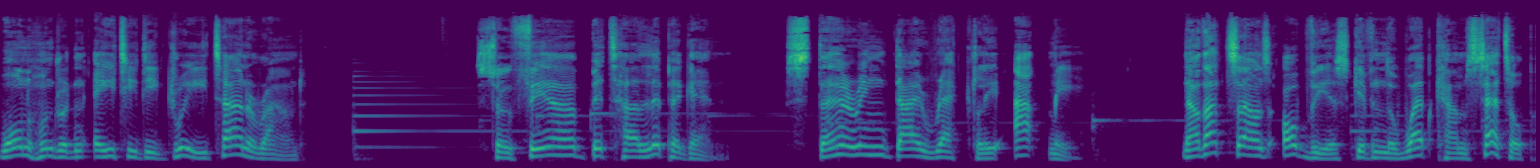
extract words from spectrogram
180 degree turnaround? Sophia bit her lip again, staring directly at me. Now that sounds obvious given the webcam setup,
